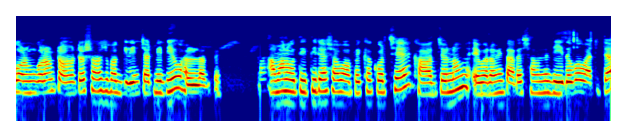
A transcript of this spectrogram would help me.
গরম গরম টমেটো সস বা গ্রিন চাটনি দিয়েও ভালো লাগবে। আমার অতিথিরা সব অপেক্ষা করছে খাওয়ার জন্য। এবার আমি তাদের সামনে দিয়ে দেবো বাটিটা।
